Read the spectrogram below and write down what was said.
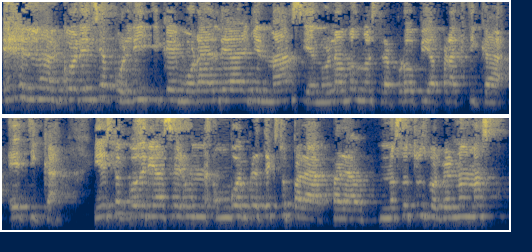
en la coherencia política y moral de alguien más y anulamos nuestra propia práctica ética. Y esto podría ser un, un buen pretexto para, para, nosotros volvernos más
